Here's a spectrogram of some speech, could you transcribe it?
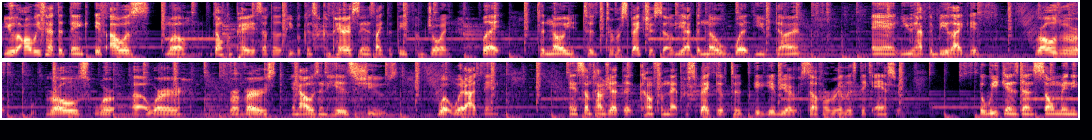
you always have to think if I was, well, don't compare yourself to other people because comparison is like the thief of joy. But to know, to, to respect yourself, you have to know what you've done and you have to be like if roles were roles were uh, were reversed and I was in his shoes, what would I think? And sometimes you have to come from that perspective to give yourself a realistic answer. The Weeknd's done so many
